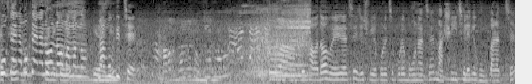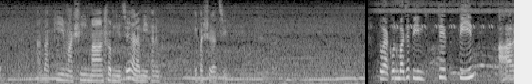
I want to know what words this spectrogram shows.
মুখ গেছে, দেয় না মুখ দেয় না নো ট্রেনে নো করে। মামা নো এর মা আগে। মুখ দিচ্ছে। তো আমাদের খাওয়া দাওয়া হয়ে গেছে যে শুয়ে পড়েছে পড়ে বোন আছে মাসি ছেলেকে ঘুম পাড়াচ্ছে আর বাকি মাসি মা সব নিয়েছে আর আমি এখানে এপাশে আছি। তো এখন বাজে তিনটে তিন আর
